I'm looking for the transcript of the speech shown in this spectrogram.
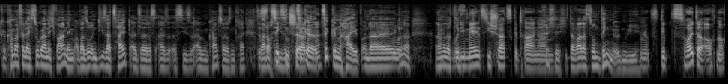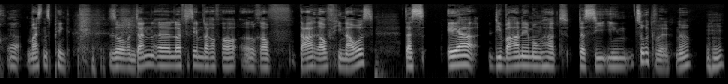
kann man vielleicht sogar nicht wahrnehmen, aber so in dieser Zeit, als er das, als, dieses Album kam, 2003, das war doch Zicken diese Zicke, ne? Zicken-Hype. Und da, wo, genau. Wo die, die Mails die Shirts getragen haben. Richtig, da war das so ein Ding irgendwie. Das gibt es heute auch noch. Ja. Meistens pink. so, und dann äh, läuft es eben darauf, rauf, darauf hinaus, dass er die Wahrnehmung hat, dass sie ihn zurück will. Ne? Mhm.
